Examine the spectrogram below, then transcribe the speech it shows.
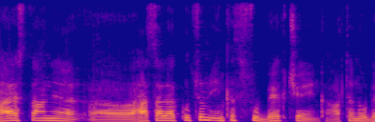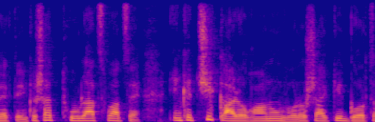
Հայաստանը հասարակություն ինքը սուբյեկտ չէ ինքը, արդեն օբյեկտ է, ինքը շատ թուլացված է։ Ինքը չի կարողանում որոշակի գործ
